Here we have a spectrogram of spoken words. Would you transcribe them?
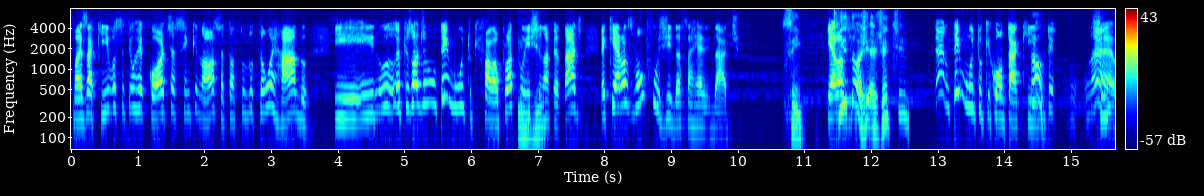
Mas aqui você tem um recorte assim que, nossa, tá tudo tão errado. E, e no episódio não tem muito o que falar. O plot twist, uhum. na verdade, é que elas vão fugir dessa realidade. Sim. E elas... E não, a gente. É, não tem muito o que contar aqui. Não, não tem, né?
